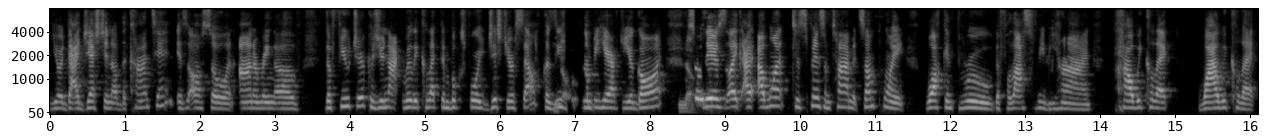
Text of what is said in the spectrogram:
your digestion of the content. Is also an honoring of the future because you're not really collecting books for just yourself because these no. books gonna be here after you're gone. No. So there's like I, I want to spend some time at some point walking through the philosophy behind how we collect, why we collect,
